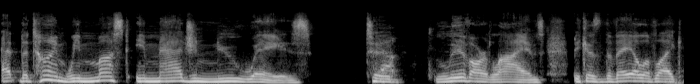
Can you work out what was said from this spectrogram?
at the time we must imagine new ways to yeah. live our lives because the veil of like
